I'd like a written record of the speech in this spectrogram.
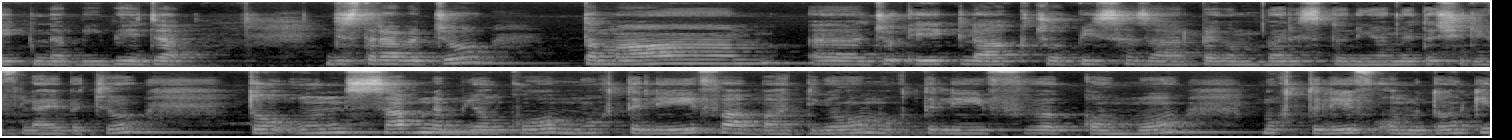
एक नबी भेजा। जिस तरह बच्चों, तमाम जो एक लाख चौबीस हज़ार पैगंबर इस दुनिया में तशरीफ़ लाए बच्चों तो उन सब नबियों को मुख्तलिफ़ आबादियों, मुख्तलिफ़ कौमों, मुख्तलिफ़ उमतों की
